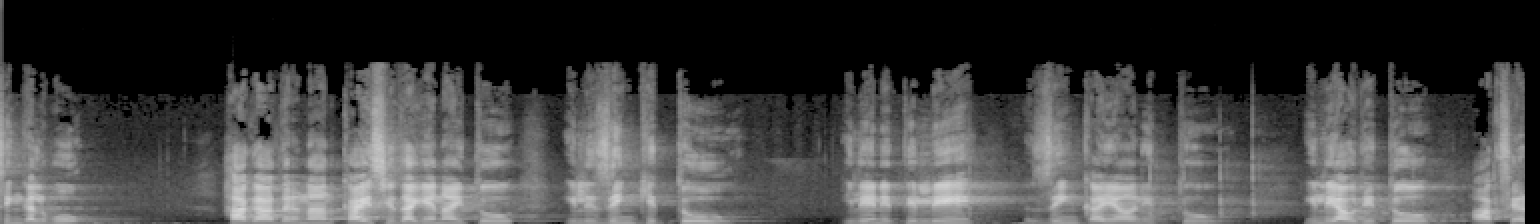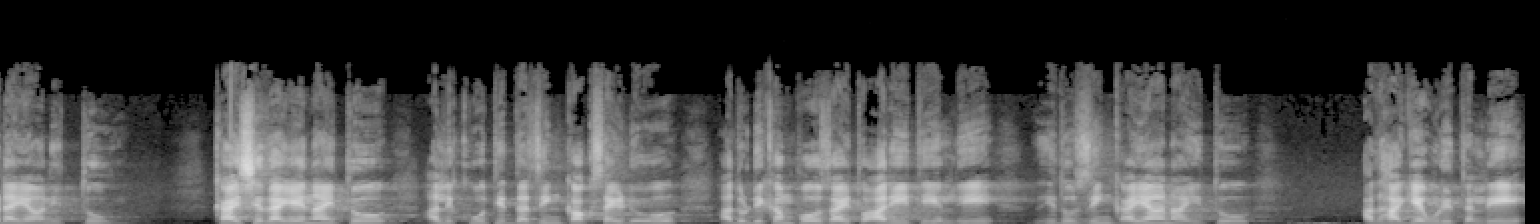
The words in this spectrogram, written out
ಸಿಂಗಲ್ ಓ ಹಾಗಾದರೆ ನಾನು ಕಾಯಿಸಿದಾಗ ಏನಾಯಿತು? ಇಲ್ಲಿ ಜಿಂಕ್ ಇತ್ತು. ಇಲ್ಲೇನಿತ್ತು ಇಲ್ಲಿ? ಜಿಂಕ್ ಅಯಾನ್ ಇತ್ತು. ಇಲ್ಲಿ ಯಾವುದಿತ್ತು? ಆಕ್ಸೈಡ್ ಅಯಾನ್ ಇತ್ತು. ಕಾಯಿಸಿದಾಗ ಏನಾಯಿತು? ಅಲ್ಲಿ ಕೂತಿದ್ದ ಜಿಂಕ್ ಆಕ್ಸೈಡು, ಅದು ಡಿಕಂಪೋಸ್ ಆಯಿತು ಆ ರೀತಿಯಲ್ಲಿ. ಇದು ಜಿಂಕ್ ಅಯಾನ್ ಆಯಿತು. ಅದು ಹಾಗೆ ಉಳಿತಲ್ಲಿ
